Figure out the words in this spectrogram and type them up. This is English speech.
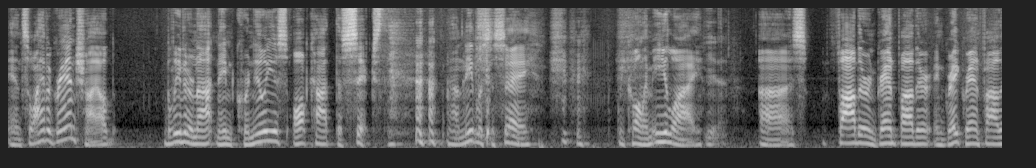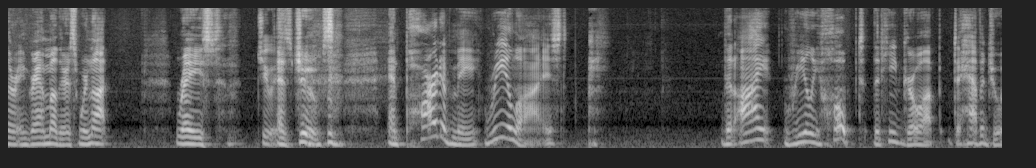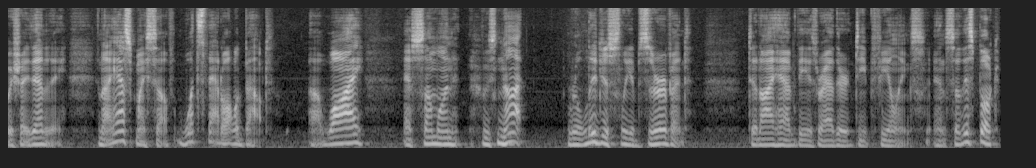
And so I have a grandchild believe it or not, named Cornelius Olcott VI. now, needless to say, we call him Eli. Yeah. Uh, father and grandfather and great grandfather and grandmothers were not raised Jewish. as Jews. and part of me realized that I really hoped that he'd grow up to have a Jewish identity. And I asked myself, what's that all about? Uh, why, as someone who's not religiously observant did I have these rather deep feelings. And so this book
